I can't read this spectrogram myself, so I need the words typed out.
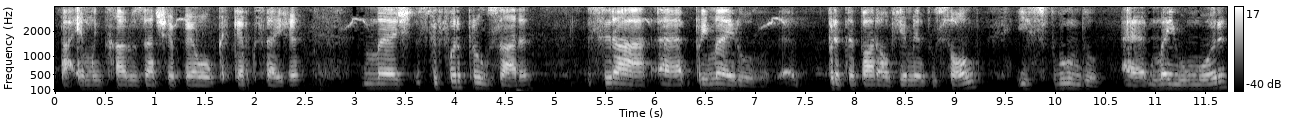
pá, é muito raro usar chapéu ou o que quer que seja, mas se for para usar, será, uh, primeiro, uh, para tapar, obviamente, o sol e, segundo, uh, meio humor.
